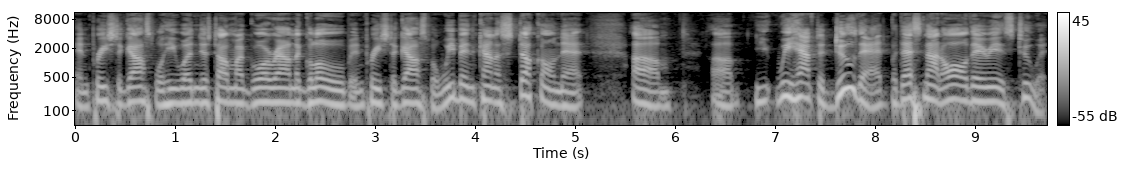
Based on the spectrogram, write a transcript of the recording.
and preach the gospel, He wasn't just talking about go around the globe and preach the gospel. We've been kind of stuck on that. Um, uh, we have to do that, but that's not all there is to it.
